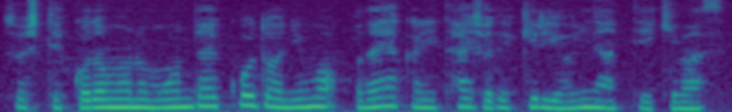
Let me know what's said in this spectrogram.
そして子供の問題行動にも穏やかに対処できるようになっていきます。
